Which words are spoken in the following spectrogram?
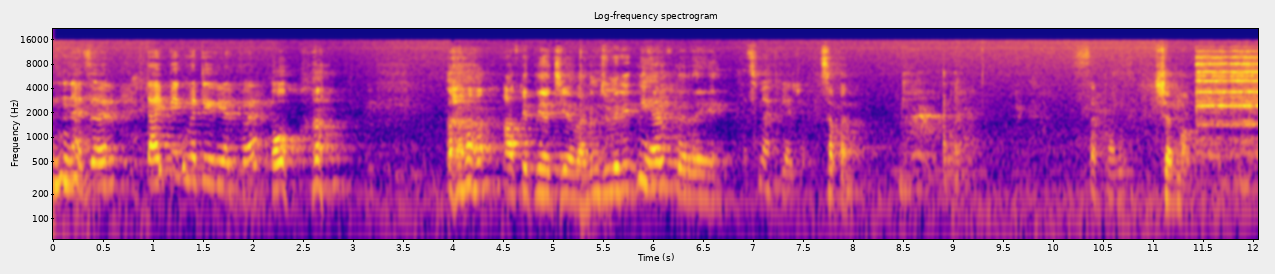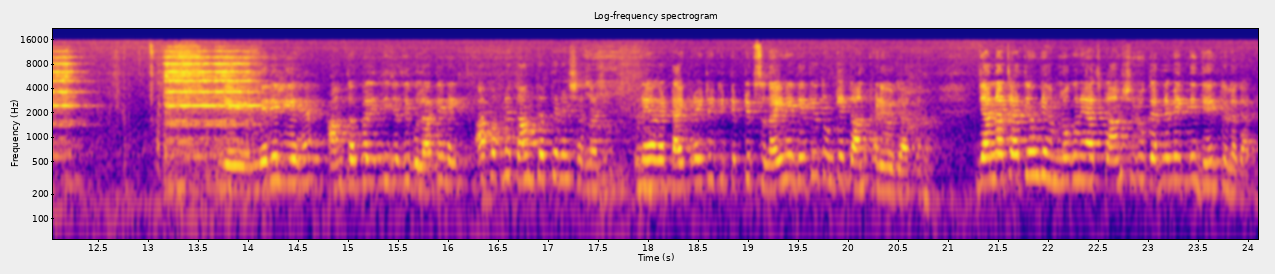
नज़र टाइपिंग मटेरियल पर। ओह आप कितनी अच्छी है मैडम जो मेरी इतनी हेल्प कर रहे हैं। It's my pleasure Sapan. Sapan. Sharma. ये मेरे लिए है आमतौर पर इतनी जल्दी बुलाते नहीं। आप अपना काम करते रहे शर्मा जी। उन्हें अगर टाइपराइटर की टिप टिप सुनाई नहीं देती तो उनके कान खड़े हो जाते हैं। जानना चाहती हूँ कि हम लोगों ने आज काम शुरू करने में इतनी देर क्यों लगा दी?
